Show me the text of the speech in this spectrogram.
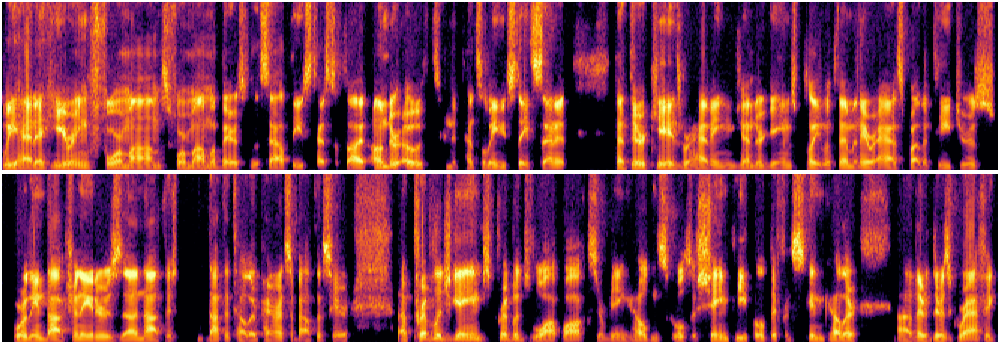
we had a hearing. Four moms, four mama bears from the southeast testified under oath in the Pennsylvania State Senate that their kids were having gender games played with them, and they were asked by the teachers or the indoctrinators uh, not to not to tell their parents about this here. Uh, privilege games, privilege walks are being held in schools to shame people of different skin color. Uh, there, there's graphic,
